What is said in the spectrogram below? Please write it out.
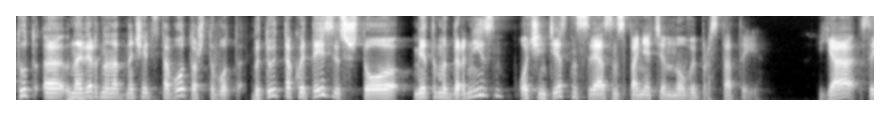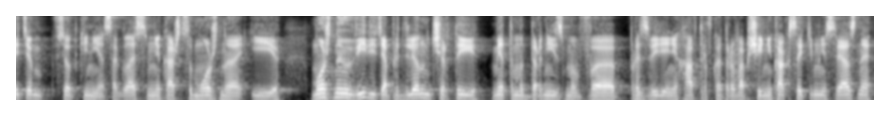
Тут, э, наверное, надо начать с того, то, что вот бытует такой тезис, что метамодернизм очень тесно связан с понятием новой простоты. Я с этим все-таки не согласен. Мне кажется, можно и можно и увидеть определенные черты метамодернизма в произведениях авторов, которые вообще никак с этим не связаны.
